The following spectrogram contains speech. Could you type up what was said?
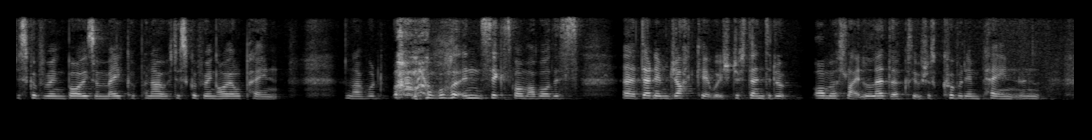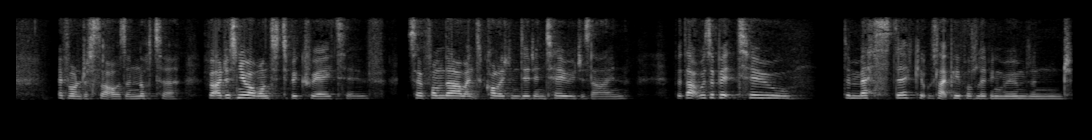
discovering boys and makeup, and I was discovering oil paint. And I would, in sixth form, I wore this uh, denim jacket, which just ended up almost like leather because it was just covered in paint, and everyone just thought I was a nutter. But I just knew I wanted to be creative. So from there, I went to college and did interior design. But that was a bit too domestic. It was like people's living rooms and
